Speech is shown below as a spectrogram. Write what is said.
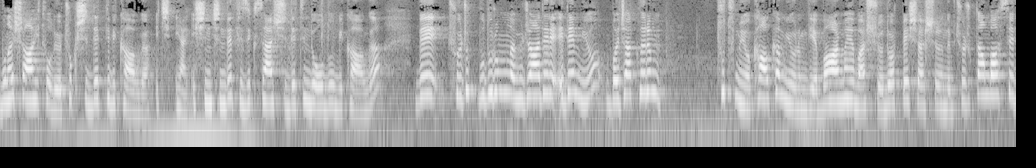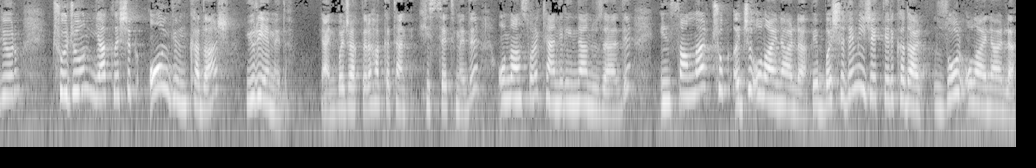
buna şahit oluyor. Çok şiddetli bir kavga. İç, yani işin içinde fiziksel şiddetin de olduğu bir kavga. Ve çocuk bu durumla mücadele edemiyor. Bacaklarım tutmuyor, kalkamıyorum diye bağırmaya başlıyor. 4-5 yaşlarında bir çocuktan bahsediyorum. Çocuğun yaklaşık 10 gün kadar yürüyemedi. Yani bacakları hakikaten hissetmedi. Ondan sonra kendiliğinden düzeldi. İnsanlar çok acı olaylarla ve baş edemeyecekleri kadar zor olaylarla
